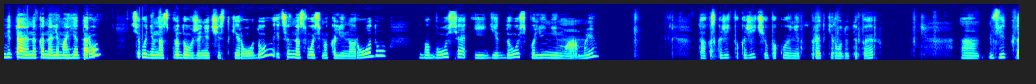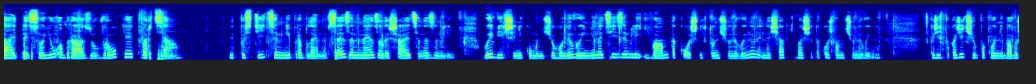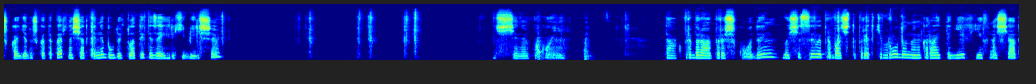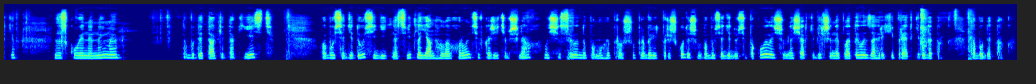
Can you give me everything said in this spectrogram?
Вітаю на каналі Магія Таро. Сьогодні в нас продовження чистки роду, і це в нас восьме коліно роду, бабуся і дідусь по лінії мами. Так, скажіть, покажіть, чи упокоєні предки роду тепер. Е, Віддайте свою образу в руки Творця. Відпустіть земні проблеми. Все земне залишається на землі. Ви більше нікому нічого не винні на цій землі, і вам також ніхто нічого не винен, і нащадки ваші також вам нічого не винні. Скажіть, покажіть, чи упокойні бабушка і дідушка тепер нащадки не будуть платити за їх гріхи більше. Ще не упокойні. Так, прибираю перешкоди. Вищі сили, пробачте предків роду, не карайте їх, їх нащадків, за скоєне ними. Та буде так і так єсть. Бабуся, дідусь, ідіть на світло, янголи охоронців, кажіть їм шлях. Вищі сили, допомоги, прошу. Приберіть перешкоди, щоб бабуся, дідусь упокоїлись, щоб нащадки більше не платили за гріхи предків. Буде так. Та буде так.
